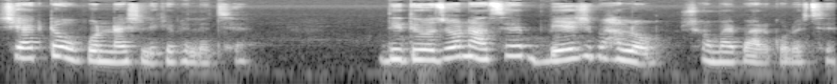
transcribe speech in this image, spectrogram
সে একটা উপন্যাস লিখে ফেলেছে। দ্বিতীয়জন আছে, বেশ ভালো সময় পার করেছে।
